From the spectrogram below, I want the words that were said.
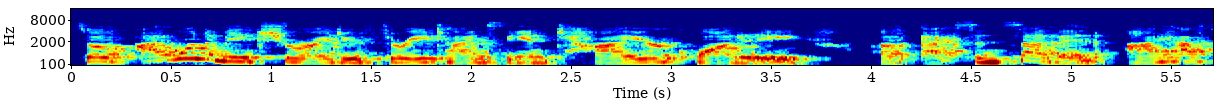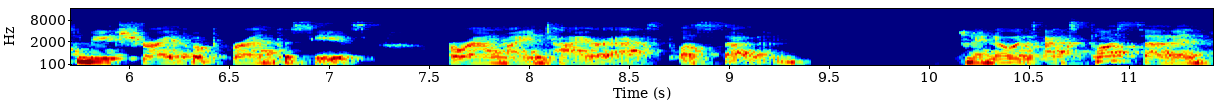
So if I want to make sure I do 3 times the entire quantity of x and 7, I have to make sure I put parentheses around my entire x plus 7. And I know it's x plus 7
